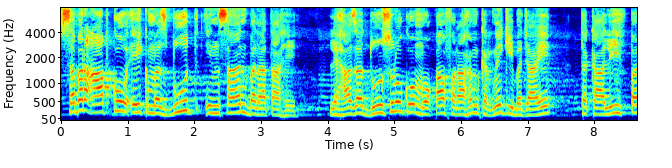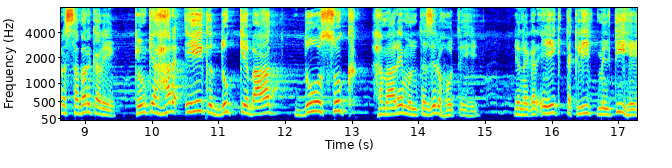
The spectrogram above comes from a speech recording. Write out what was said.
सब्र आपको एक मज़बूत इंसान बनाता है। लिहाजा दूसरों को मौका फ़राहम करने की बजाय तकालीफ़ पर सब्र करें। क्योंकि हर एक दुख के बाद दो सुख हमारे मुंतज़र होते हैं। यानी अगर एक तकलीफ़ मिलती है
